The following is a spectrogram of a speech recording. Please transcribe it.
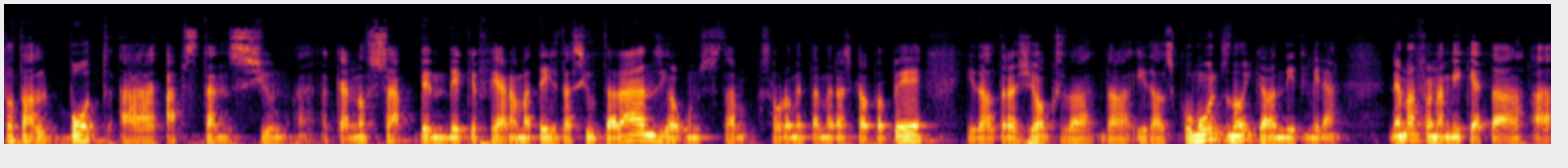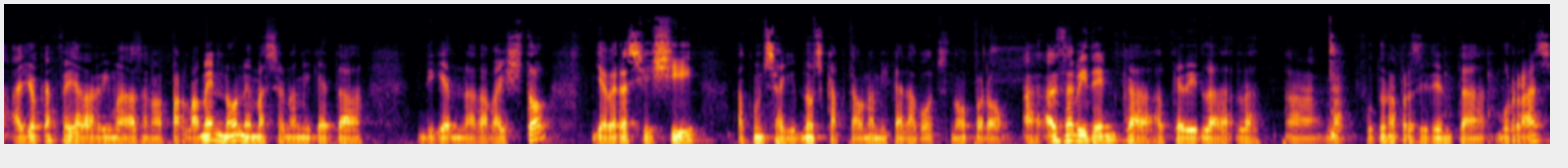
tot el vot uh, abstenció uh, que no sap ben bé què fer ara mateix de Ciutadans i alguns segurament també rascar el paper i d'altres jocs de, de, i dels comuns no? i que van dir, mira, anem a fer una miqueta allò que feia les rimades en el Parlament no? anem a ser una miqueta diguem-ne de baix to i a veure si així aconseguim doncs, captar una mica de vots no? però és evident que el que ha dit la, la, la futura presidenta Borràs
